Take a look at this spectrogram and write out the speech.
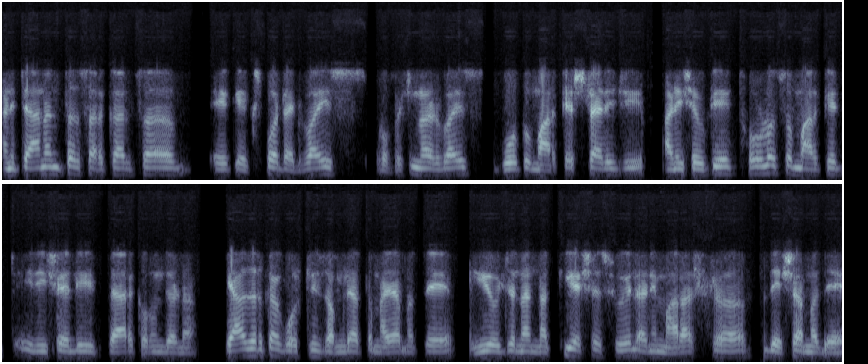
आणि त्यानंतर सरकारचा एक expert advice professional advice go to market strategy आणि शेवटी एक थोडंसं मार्केट इनिशियली तयार करून देणं. या जर का गोष्टी जमल्या तर माझ्या मते ही योजना नक्की यशस्वी होईल आणि महाराष्ट्र देशामध्ये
